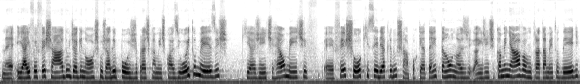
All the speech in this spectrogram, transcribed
Né? E aí foi fechado o diagnóstico já depois de praticamente quase oito meses que a gente realmente é, fechou que seria a cri do chá, porque até então nós, a gente caminhava no tratamento dele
